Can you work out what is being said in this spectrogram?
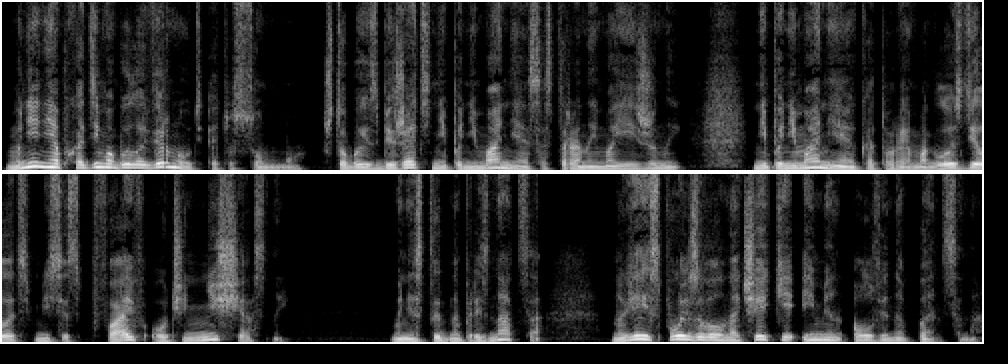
мне необходимо было вернуть эту сумму, чтобы избежать непонимания со стороны моей жены, непонимания, которое могло сделать миссис Пфайв очень несчастной. Мне стыдно признаться, но я использовал на чеке имя Олвина Бенсона.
